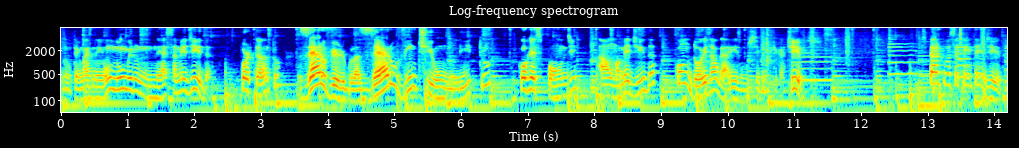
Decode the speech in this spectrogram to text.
Não tem mais nenhum número nessa medida. Portanto, 0,021 litro corresponde a uma medida com dois algarismos significativos. Espero que você tenha entendido.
